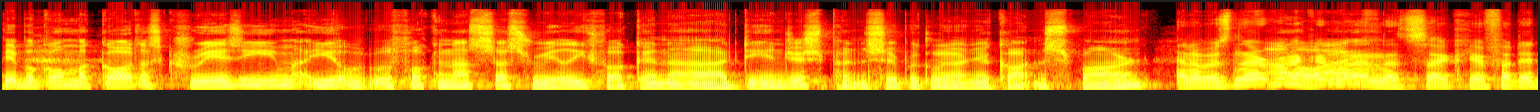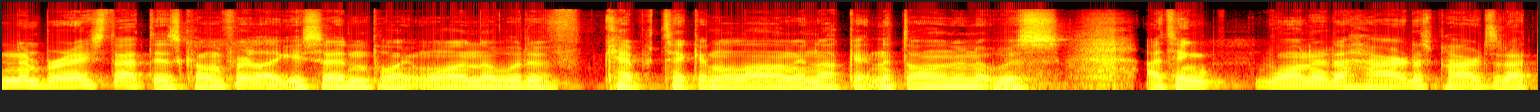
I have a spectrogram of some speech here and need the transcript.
People go, oh my god, that's crazy. You, you fucking that's just really fucking uh, dangerous putting super glue on your cotton sparring. And it was nerve wracking, man. It's like if I didn't embrace that discomfort, like you said in point one, I would have kept ticking along and not getting it done. And it was, I think, one of the hardest parts of that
